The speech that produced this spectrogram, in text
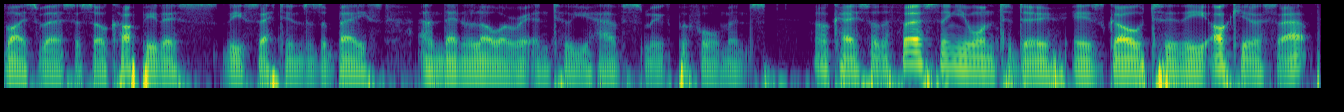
vice versa. So copy this these settings as a base and then lower it until you have smooth performance. Okay, so the first thing you want to do is go to the Oculus app,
